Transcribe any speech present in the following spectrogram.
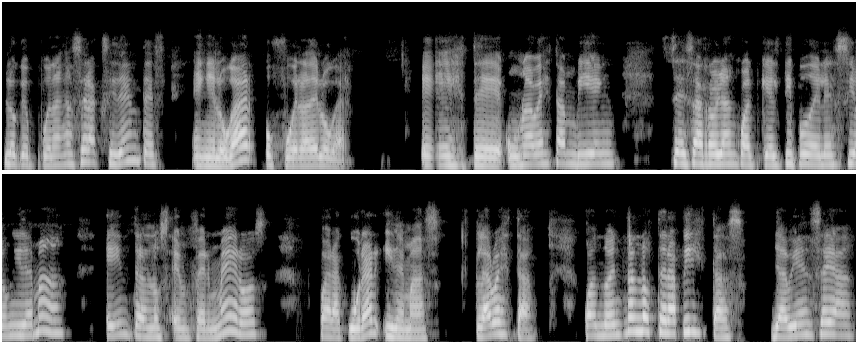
lo que puedan hacer accidentes en el hogar o fuera del hogar. Este, una vez también se desarrollan cualquier tipo de lesión y demás, entran los enfermeros para curar y demás. Claro está, cuando entran los terapistas, ya bien sea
